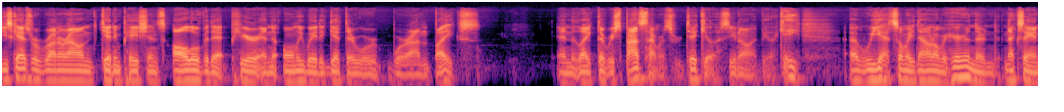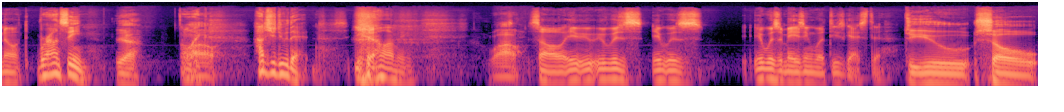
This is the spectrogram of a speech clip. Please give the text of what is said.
These guys were running around getting patients all over that pier, and the only way to get there were were on bikes. And like the response time was ridiculous. You know, I'd be like, "Hey, uh, we got somebody down over here," and then next thing I know, we're on scene. yeah. I'm Wow. like, "How'd you do that?" You know, I mean, wow. so it, it was it was it was amazing what these guys did. Do you, so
